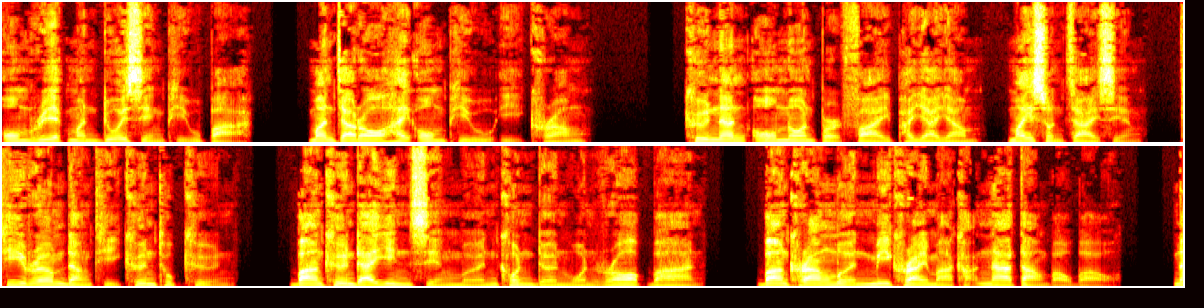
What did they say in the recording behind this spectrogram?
โอมเรียกมันด้วยเสียงผิวปากมันจะรอให้โอมผิวอีกครั้ง คืนนั้นโอมนอนเปิดไฟพยายามไม่สนใจเสียงที่เริ่มดังถี่ขึ้นทุกคืน บางคืนได้ยินเสียงเหมือนคนเดินวนรอบบ้าน บางครั้งเหมือนมีใครมาเคาะหน้าต่างเบาๆ ใน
